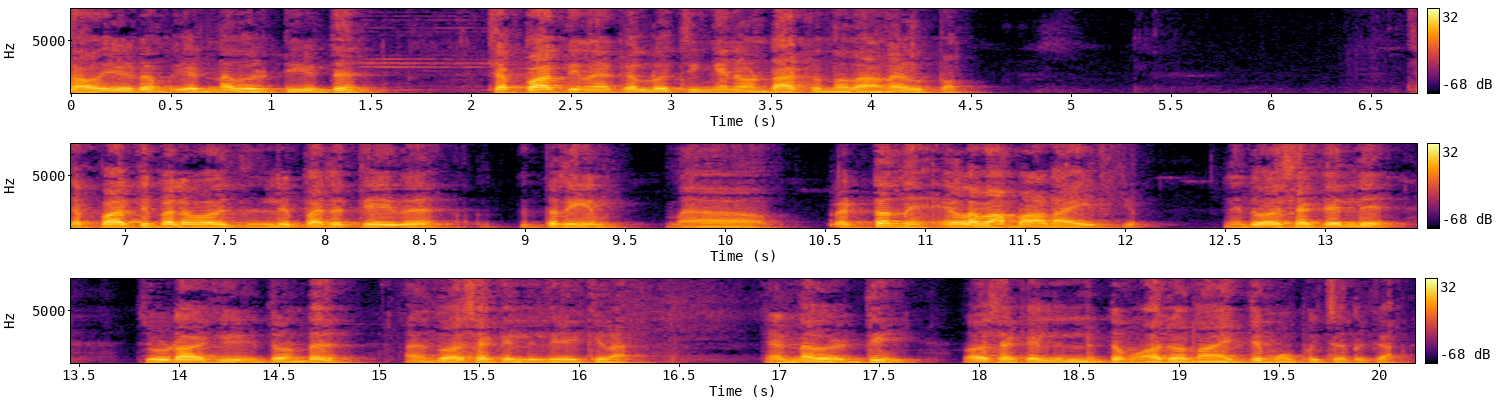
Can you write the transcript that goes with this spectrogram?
സവയിടം എണ്ണ പുരട്ടിയിട്ട് ചപ്പാത്തി മേക്കറിൽ വെച്ച് ഇങ്ങനെ ഉണ്ടാക്കുന്നതാണ് എളുപ്പം. ചപ്പാത്തി പലപോലത്തിൽ പരത്തിയത് ഇത്രയും പെട്ടെന്ന് ഇളവാൻ പാടായിരിക്കും. ഇനി ദോശക്കല്ല് ചൂടാക്കിയിട്ടുണ്ട്. അത് ദോശക്കല്ലിലേക്ക് ഇടാം. എണ്ണ വെട്ടി ദോശക്കല്ലിലിട്ടും ഓരോന്നായിട്ട് മൂപ്പിച്ചെടുക്കാം.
